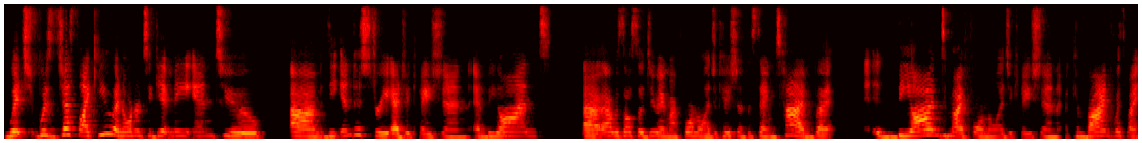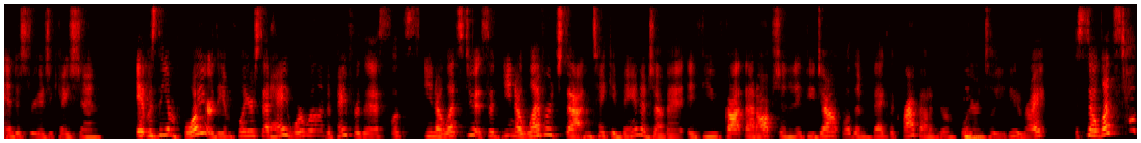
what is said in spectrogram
which was just like you in order to get me into um, the industry education and beyond. Uh, I was also doing my formal education at the same time, but beyond my formal education, combined with my industry education, it was the employer. The employer said, "Hey, we're willing to pay for this. Let's, you know, let's do it." So, you know, leverage that and take advantage of it if you've got that option. And if you don't, well, then beg the crap out of your employer mm-hmm. until you do, right? So, let's talk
